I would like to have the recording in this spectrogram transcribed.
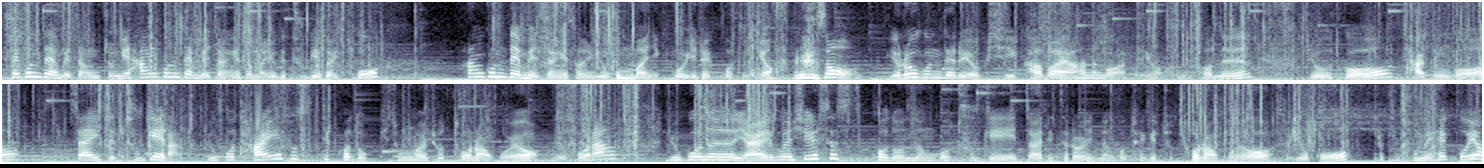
세 군데 매장 중에 한 군데 매장에서만 요게 두 개가 있고 한 군데 매장에서는 요것만 있고 이랬거든요. 그래서 여러 군데를 역시 가봐야 하는 것 같아요. 저는 요거 작은 거 사이즈 두 개랑 요거 다이소 스티커 넣기 정말 좋더라고요. 요거랑 요거는 얇은 CS 스티커 넣는 거 두 개짜리 들어있는 거 되게 좋더라고요. 그래서 요거 이렇게 구매했고요.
